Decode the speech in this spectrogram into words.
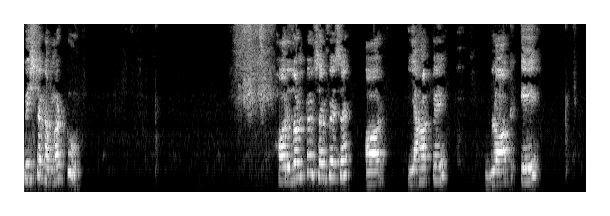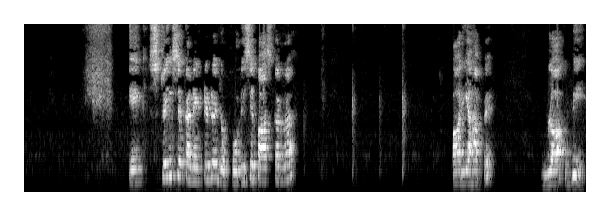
Question number two horizontal surface है और यहाँ पे ब्लॉक ए एक स्ट्रिंग से कनेक्टेड है जो पुली से पास कर रहा है। और यहाँ पे ब्लॉक बी।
